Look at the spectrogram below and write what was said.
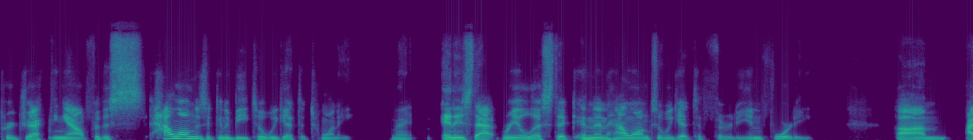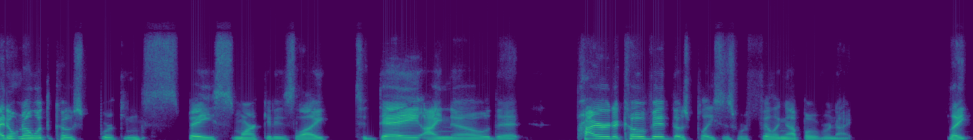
projecting out for this. How long is it going to be till we get to 20? Right. And is that realistic? And then how long till we get to 30 and 40? Um, I don't know what the coast working space market is like today. I know that prior to COVID, those places were filling up overnight. Like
